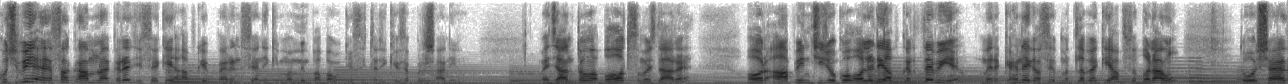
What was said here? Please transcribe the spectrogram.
कुछ भी ऐसा काम ना करें जिससे कि आपके पेरेंट्स यानी कि मम्मी पापा को किसी तरीके से परेशानी हो। मैं जानता हूँ आप बहुत समझदार हैं और आप इन चीज़ों को ऑलरेडी आप करते भी हैं। मेरे कहने का सिर्फ़ मतलब है कि आपसे बड़ा हूँ तो शायद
